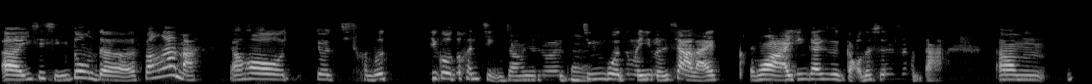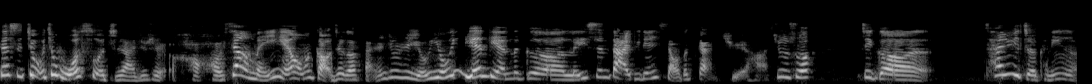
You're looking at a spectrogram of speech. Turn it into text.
呃一些行动的方案嘛，然后就很多机构都很紧张，就是说嗯经过这么一轮下来，哇，应该是搞得声势很大。嗯，但是就就我所知啊，就是好好像每一年我们搞这个，反正就是有有一点点那个雷声大雨点小的感觉哈，就是说这个参与者肯定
